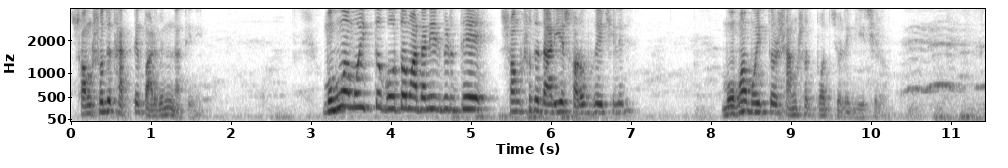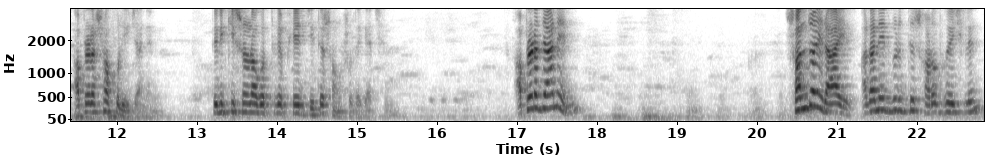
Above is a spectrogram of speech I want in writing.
সংসদে থাকতে পারবেন না তিনি। মহুয়া মৈত্য গৌতম আদানির বিরুদ্ধে সংসদে দাঁড়িয়ে সরব হয়েছিলেন। মহুয়া মৈত্যর সাংসদ পদ চলে গিয়েছিল। আপনারা সকলেই জানেন। তিনি কৃষ্ণনগর থেকে ফের জিতে সংসদে গেছেন। আপনারা জানেন, সঞ্জয় রায় আদানির বিরুদ্ধে সরব হয়েছিলেন,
